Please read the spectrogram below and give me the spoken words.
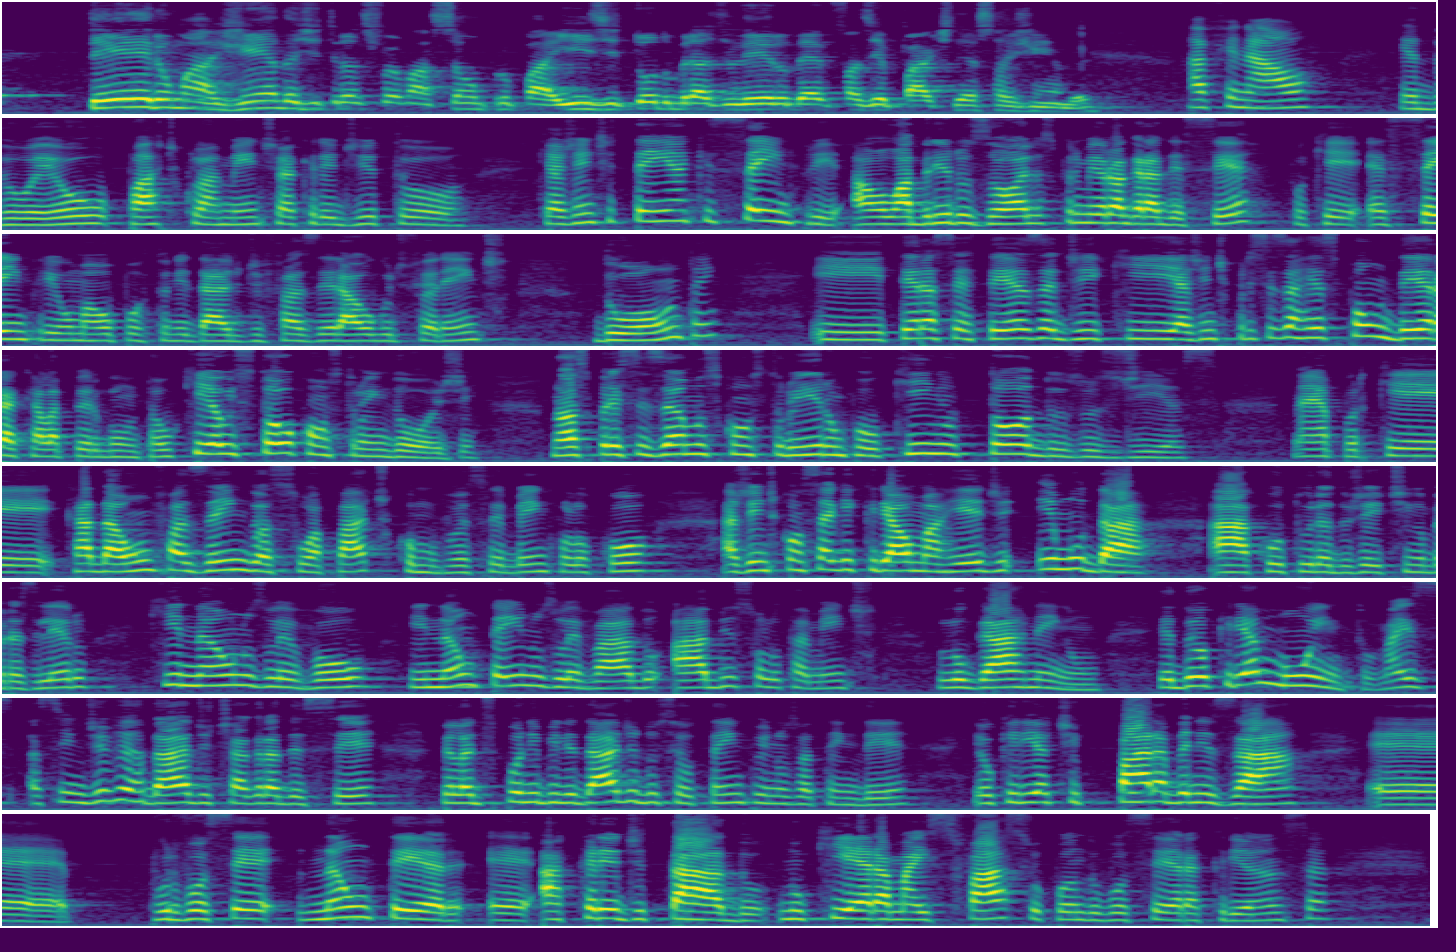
ter uma agenda de transformação para o país e todo brasileiro deve fazer parte dessa agenda. Afinal, Edu, eu particularmente acredito que a gente tenha que sempre, ao abrir os olhos, primeiro agradecer, porque é sempre uma oportunidade de fazer algo diferente do ontem e ter a certeza de que a gente precisa responder aquela pergunta: o que eu estou construindo hoje? Nós precisamos construir um pouquinho todos os dias né? Porque cada um fazendo a sua parte, como você bem colocou, a gente consegue criar uma rede e mudar a cultura do jeitinho brasileiro que não nos levou e não tem nos levado a absolutamente lugar nenhum. Edu, eu queria muito, mas assim, de verdade te agradecer pela disponibilidade do seu tempo em nos atender. Eu queria te parabenizar é, por você não ter é, acreditado no que era mais fácil quando você era criança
